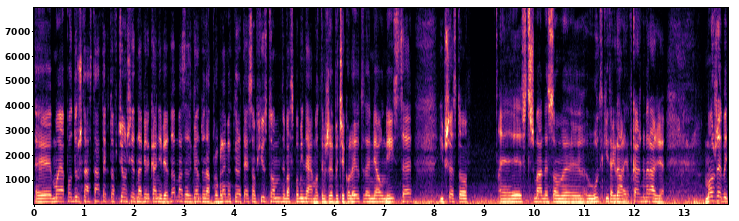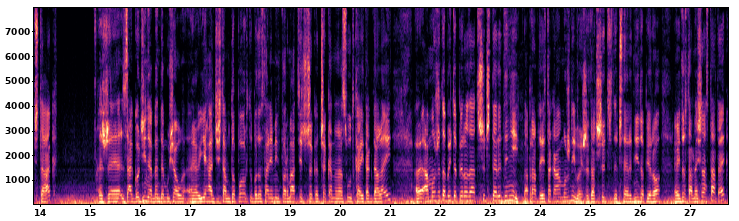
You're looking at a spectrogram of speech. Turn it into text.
E, moja podróż na statek to wciąż jedna wielka niewiadoma ze względu na problemy, które tutaj są w Houston. Chyba wspominałem o tym, że wyciek oleju tutaj miał miejsce i przez to e, wstrzymane są łódki i tak dalej. W każdym razie może być tak, że za godzinę będę musiał e, jechać gdzieś tam do portu, bo dostaniemy informację, czy czeka, czeka na nas łódka i tak dalej. E, A może to być dopiero za 3-4 dni. Naprawdę jest taka możliwość, że za 3-4 dni dopiero e, dostanę się na statek.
